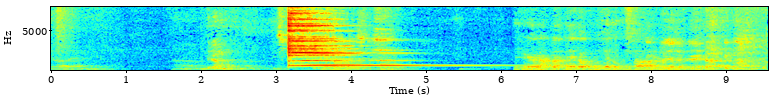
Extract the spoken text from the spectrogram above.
దేవాలయాన్ని విగ్రహం. ఎక్కడైనా ప్రత్యేక పూజలు పూజలు అంటే కార్తీక మాసంలో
